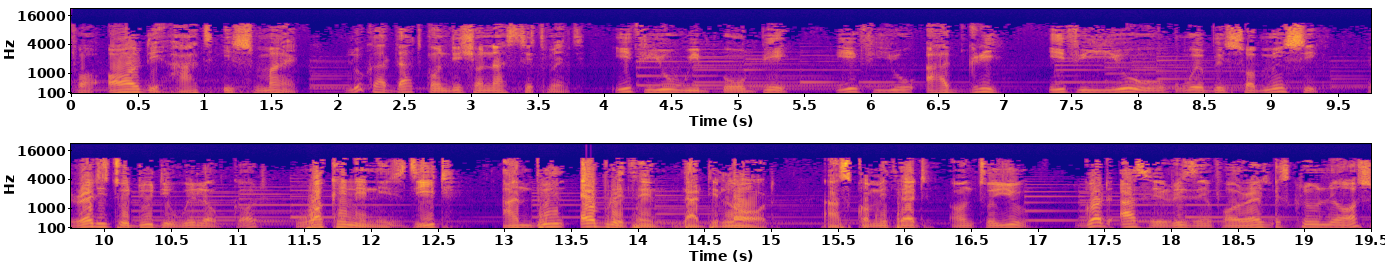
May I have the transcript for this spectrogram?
For all the heart is mine. Look at that conditional statement. If you will obey, if you agree, if you will be submissive, ready to do the will of God, working in his deed, and doing everything that the Lord has committed unto you. God has a reason for rescuing us,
